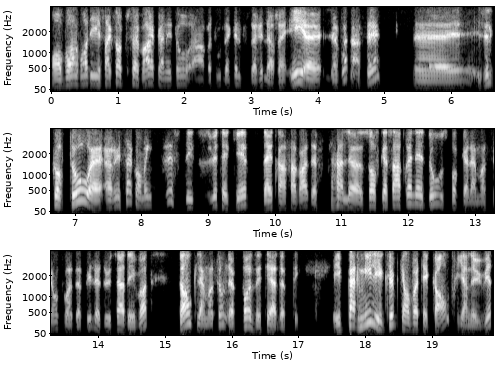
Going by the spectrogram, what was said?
on va avoir des sanctions plus sévères, puis en, étant, en retour de laquelle vous aurez de l'argent. Et euh, le vote, en fait, euh, Gilles Courteau euh, a réussi à convaincre 10 des 18 équipes d'être en faveur de ce plan-là. Sauf que ça en prenait 12 pour que la motion soit adoptée, le deux tiers des votes. Donc, la motion n'a pas été adoptée. Et parmi les clubs qui ont voté contre, il y en a huit,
